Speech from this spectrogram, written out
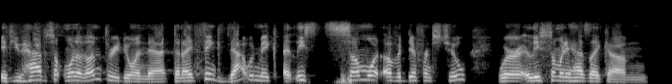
if you have some, one of them three doing that, then I think that would make at least somewhat of a difference too. Where at least somebody has like um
